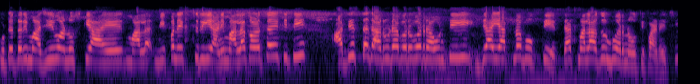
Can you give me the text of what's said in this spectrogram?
कुठेतरी माझी माणुसकी आहे. मला मी पण एक स्त्री आहे आणि मला कळतंय की ती आधीच त्या दारुड्याबरोबर राहून ती ज्या यातना भोगतीये त्यात मला अजून भर नव्हती पाडायची.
